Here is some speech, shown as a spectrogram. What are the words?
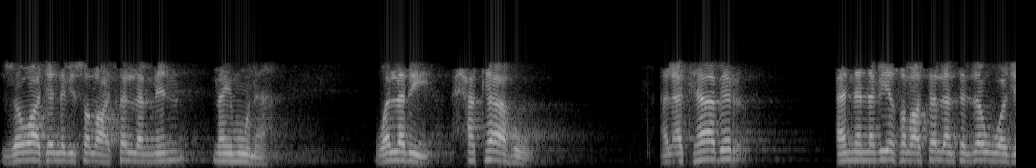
زواج النبي صلى الله عليه وسلم من ميمونة والذي حكاه الأكابر أن النبي صلى الله عليه وسلم تزوج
